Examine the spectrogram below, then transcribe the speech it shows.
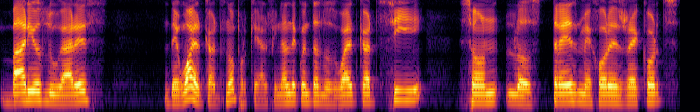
varios lugares de wildcards, ¿no? Porque al final de cuentas los wildcards sí son los tres mejores récords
